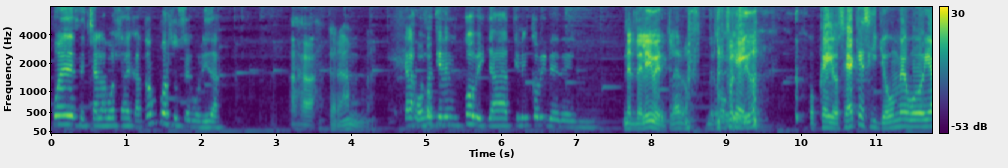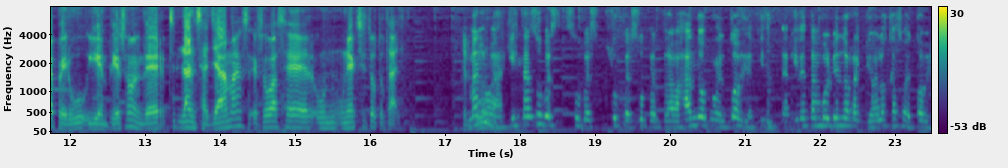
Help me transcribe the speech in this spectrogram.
puede desechar las bolsas de cartón por su seguridad. Ajá. Caramba. Que las bolsas tienen COVID, ya tienen COVID de, de- Del delivery, claro. Del Ok. repartidor. Ok, o sea que si yo me voy a Perú y empiezo a vender lanzallamas, eso va a ser un, un éxito total. El Mano, boom. aquí están súper, súper, súper, súper trabajando con el COVID. Aquí, aquí te están volviendo a reactivar los casos de COVID.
